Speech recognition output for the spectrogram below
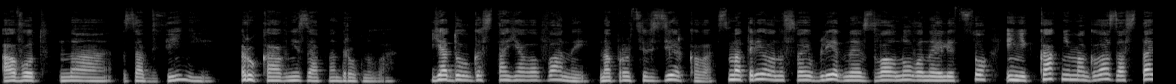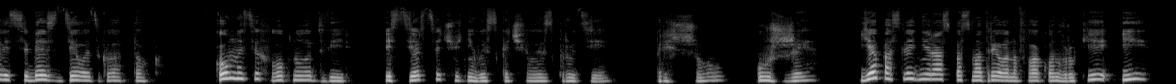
А вот на забвении рука внезапно дрогнула. Я долго стояла в ванной, напротив зеркала, смотрела на свое бледное взволнованное лицо и никак не могла заставить себя сделать глоток. В комнате хлопнула дверь, и сердце чуть не выскочило из груди. Пришел? Уже? Я последний раз посмотрела на флакон в руке и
